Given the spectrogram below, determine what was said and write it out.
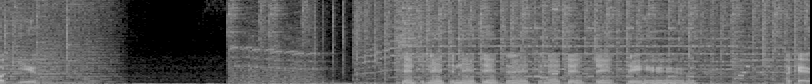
Fuck you. Okay.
